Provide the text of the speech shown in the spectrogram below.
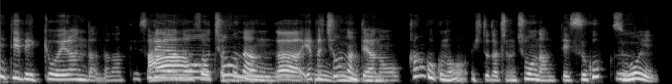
えて別居を選んだんだなって。それ、あの、長男が、やっぱり長男って、あの、韓国の人たちの長男って、すごく、すごい。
